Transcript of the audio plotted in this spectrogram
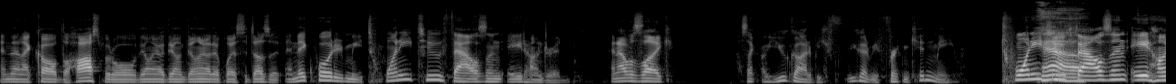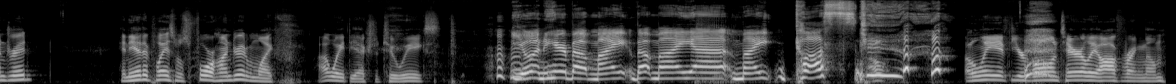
And then I called the hospital, the only, the only the only other place that does it, and they quoted me twenty two thousand eight hundred. And I was like, I was like, oh, you gotta be, you gotta be freaking kidding me. Twenty two thousand eight hundred, and the other place was four hundred. I'm like, I'll wait the extra two weeks. you want to hear about my about my uh my costs? Only if you're voluntarily offering them.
